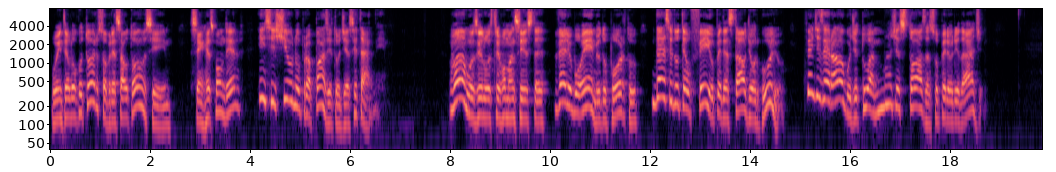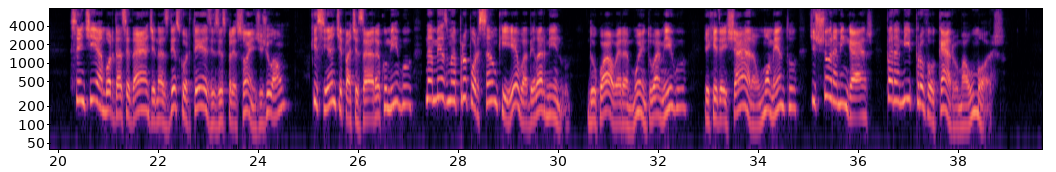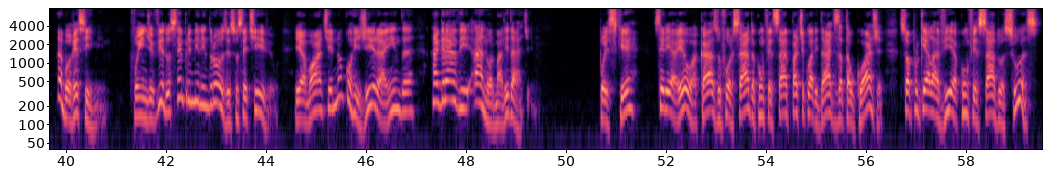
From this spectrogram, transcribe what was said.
O interlocutor sobressaltou-se sem responder, insistiu no propósito de excitar-me. Vamos, ilustre romancista, velho boêmio do Porto, desce do teu feio pedestal de orgulho. Vem dizer algo de tua majestosa superioridade. Senti a mordacidade nas descorteses expressões de João, que se antipatizara comigo na mesma proporção que eu a Belarmino, do qual era muito amigo, e que deixara um momento de choramingar para me provocar o mau humor. Aborreci-me. Fui indivíduo sempre melindroso e suscetível, e a morte não corrigira ainda a grave anormalidade. Pois que, seria eu, acaso, forçado a confessar particularidades a tal corja, só porque ela havia confessado as suas?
